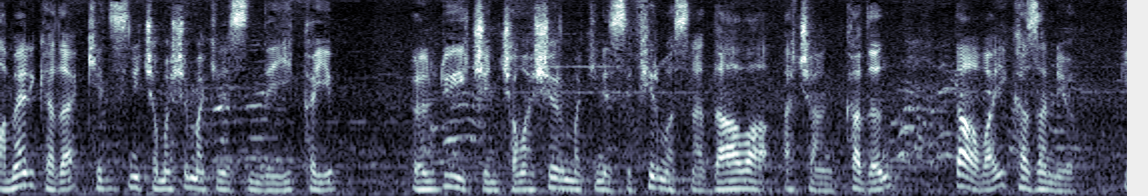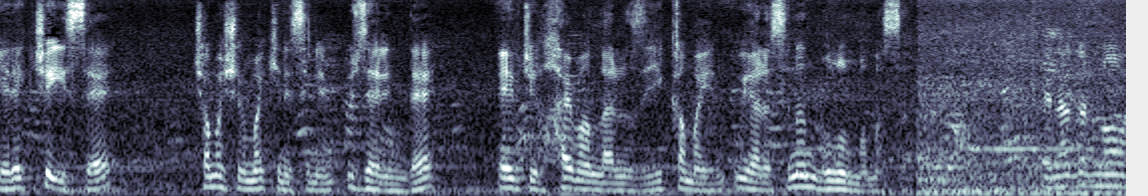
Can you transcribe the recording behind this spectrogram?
Amerika'da kedisini çamaşır makinesinde yıkayıp öldüğü için çamaşır makinesi firmasına dava açan kadın davayı kazanıyor. Gerekçe ise çamaşır makinesinin üzerinde evcil hayvanlarınızı yıkamayın uyarısının bulunmaması. Another no,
